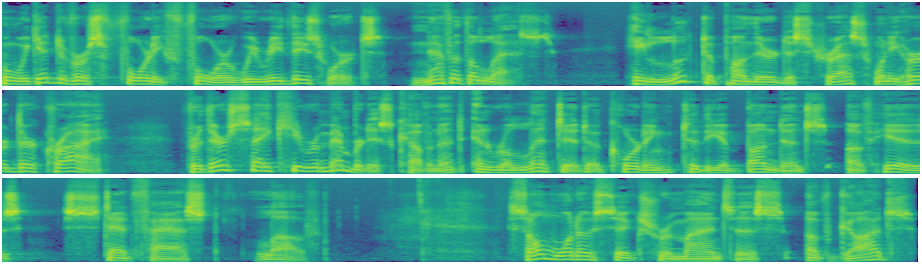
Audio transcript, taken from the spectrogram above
When we get to verse 44, we read these words Nevertheless, He looked upon their distress when He heard their cry. For their sake He remembered His covenant and relented according to the abundance of His steadfast love. Psalm 106 reminds us of God's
